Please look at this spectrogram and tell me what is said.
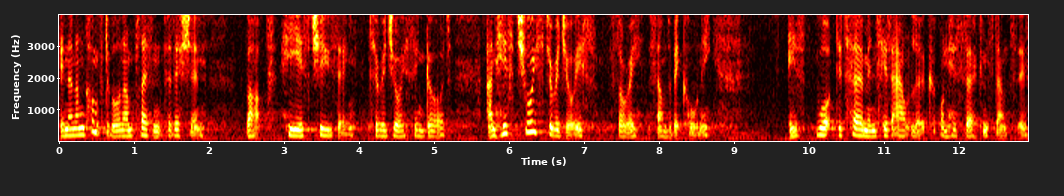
in an uncomfortable and unpleasant position, but he is choosing to rejoice in God. And his choice to rejoice, sorry, it sounds a bit corny, is what determines his outlook on his circumstances,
